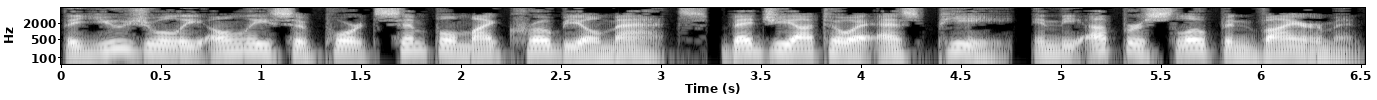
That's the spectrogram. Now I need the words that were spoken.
they usually only support simple microbial mats sp. In the upper slope environment,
